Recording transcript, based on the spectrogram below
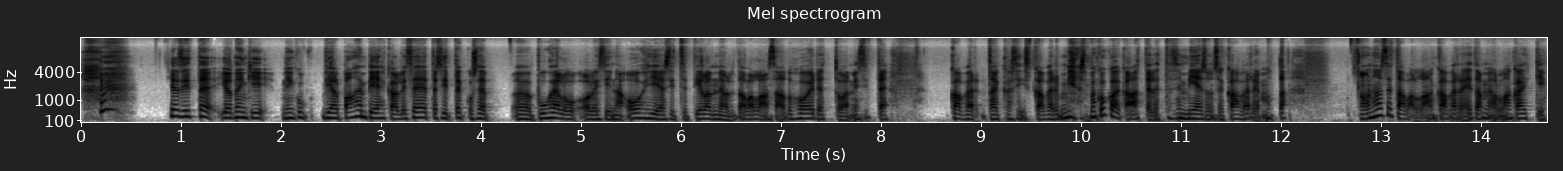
Ja sitten jotenkin niin kuin vielä pahempi ehkä oli se, että sitten kun se puhelu oli siinä ohi ja sitten se tilanne oli tavallaan saatu hoidettua, niin sitten kaveri, tai siis kaverin mies, mä koko ajan ajattelen, että se mies on se kaveri, mutta onhan se tavallaan kavereita, me ollaan kaikki.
